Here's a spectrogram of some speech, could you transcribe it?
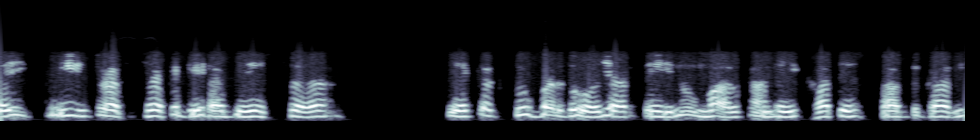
ਲਈ ਕਲੀਨ ਟਰੱਕ ਚੈੱਕ ਡੇਟਾਬੇਸ 1 ਅਕਤੂਬਰ 2023 ਨੂੰ ਮਾਲਕਾਂ ਲਈ ਖਾਤੇ ਸਥਾਪਿਤ ਕਰਨ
